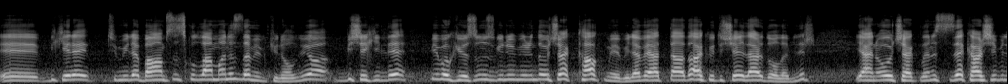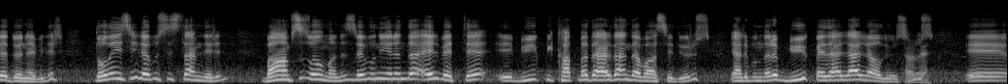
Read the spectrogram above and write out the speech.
e, bir kere tümüyle bağımsız kullanmanız da mümkün olmuyor. Bir şekilde bir bakıyorsunuz günün birinde uçak kalkmıyor bile ve hatta daha kötü şeyler de olabilir. Yani o uçaklarınız size karşı bile dönebilir. Dolayısıyla bu sistemlerin bağımsız olmanız ve bunun yanında elbette e, büyük bir katma değerden de bahsediyoruz. Yani bunları büyük bedellerle alıyorsunuz. E,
